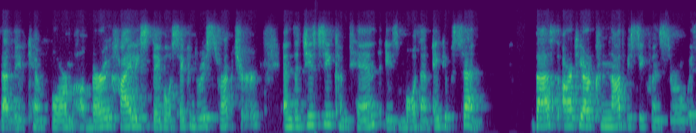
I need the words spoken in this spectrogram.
that it can form a very highly stable secondary structure, and the GC content is more than 80%. Thus, RTR cannot be sequenced through with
